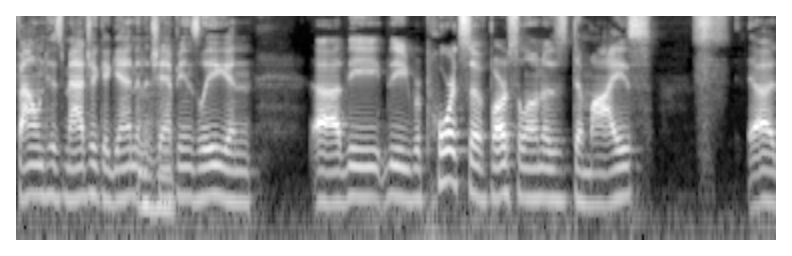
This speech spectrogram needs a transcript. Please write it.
found his magic again in the Champions League, and uh, the the reports of Barcelona's demise, uh,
